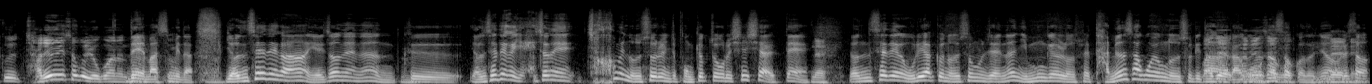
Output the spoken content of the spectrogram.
그 자료 해석을 요구하는 네, 맞습니다. 연세대가 예전에는 그 연세대가 예전에 처음에 논술을 이제 본격적으로 실시할 때 네. 연세대가 우리 학교 논술 문제는 인문계열 논술의 다면사고형. 논술이다라고 다면사고. 했었거든요. 네네. 그래서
